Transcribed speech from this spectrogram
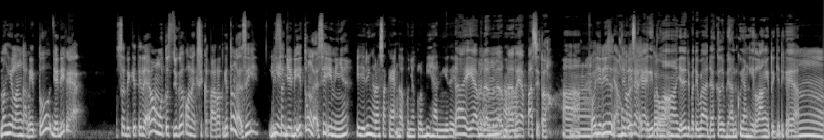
menghilangkan itu, jadi kayak sedikit tidak emang memutus juga koneksi ke tarot gitu nggak sih? Bisa Iya. jadi itu nggak sih ininya? Ya jadi ngerasa kayak nggak punya kelebihan gitu ya. Ah iya benar-benar benar ya pas itu. Ah. Hmm. Oh jadi Ya, aku jadi ngerasa kayak, gitu. Ah, jadi tiba-tiba ada kelebihanku yang hilang gitu. Jadi kayak Hmm.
